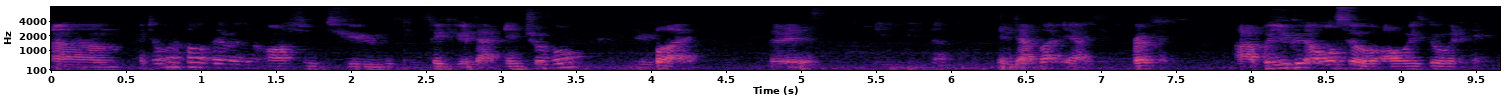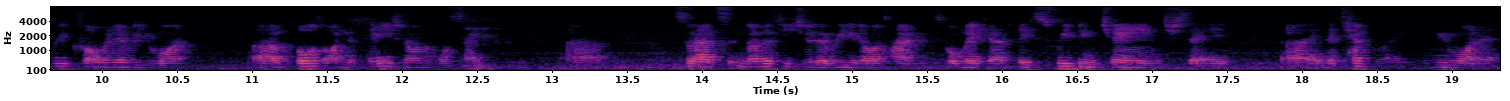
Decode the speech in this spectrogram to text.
Um, I don't recall if there was an option to configure that interval, but there is. In Dubbot, yeah, perfect. Uh, but you can also always go and recrawl whenever you want, uh, both on the page and on the whole site. Um, so that's another feature that we use all the time because we'll make a big sweeping change, say, uh, in a template. We want to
